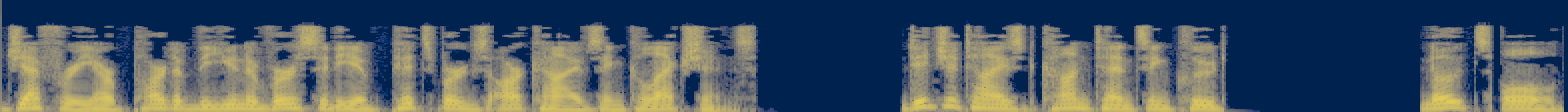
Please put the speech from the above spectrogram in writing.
Jeffrey are part of the University of Pittsburgh's archives and collections. Digitized contents include Notes old,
